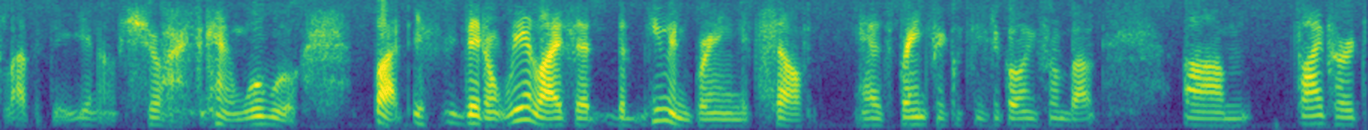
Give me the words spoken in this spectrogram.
telepathy, you know, sure, it's kind of woo woo. But if they don't realize that the human brain itself has brain frequencies going from about um, 5 hertz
